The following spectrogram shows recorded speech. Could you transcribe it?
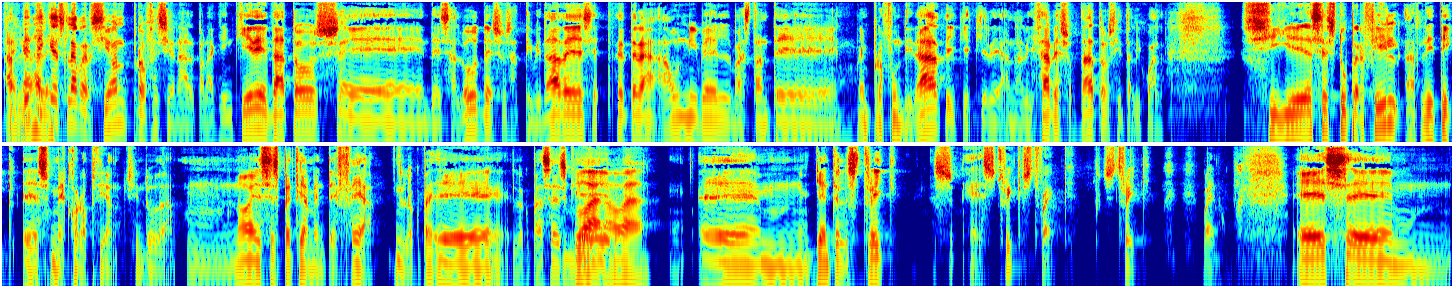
Athletic es la versión profesional, para quien quiere datos eh, de salud, de sus actividades, etcétera, a un nivel bastante en profundidad y que quiere analizar esos datos y tal y cual. Si ese es tu perfil, Athletic es mejor opción, sin duda. Mm, no es especialmente fea. Lo que, eh, pasa es que bueno, em, Gentle Streak, Streak, Strike, Streak. Bueno, es, em,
